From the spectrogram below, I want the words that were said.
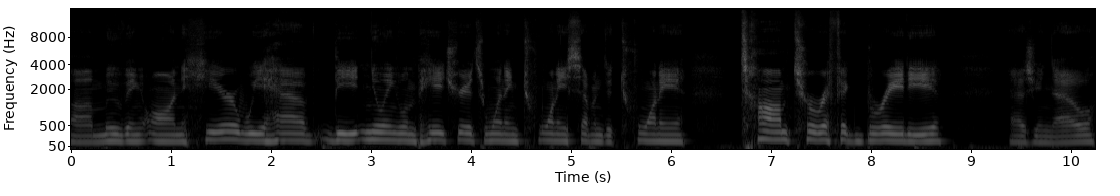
Uh, moving on here, we have the New England Patriots winning 27 to 20. Tom Terrific Brady, as you know,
